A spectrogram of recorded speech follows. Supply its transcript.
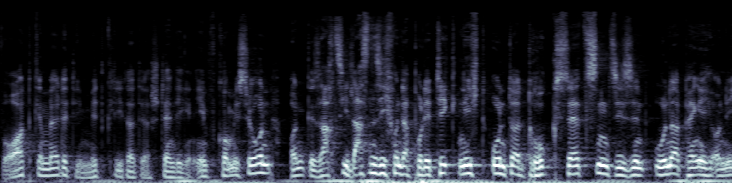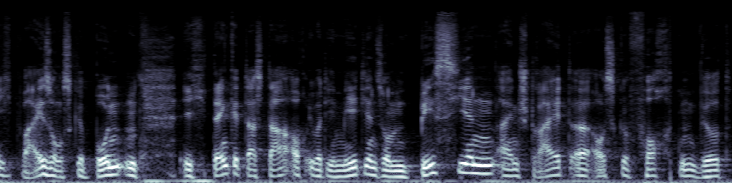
Wort gemeldet, die Mitglieder der Ständigen Impfkommission, gesagt, sie lassen sich von der Politik nicht unter Druck setzen. Sie sind unabhängig und nicht weisungsgebunden. Ich denke, dass da auch über die Medien so ein bisschen ein Streit äh, ausgefochten wird.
